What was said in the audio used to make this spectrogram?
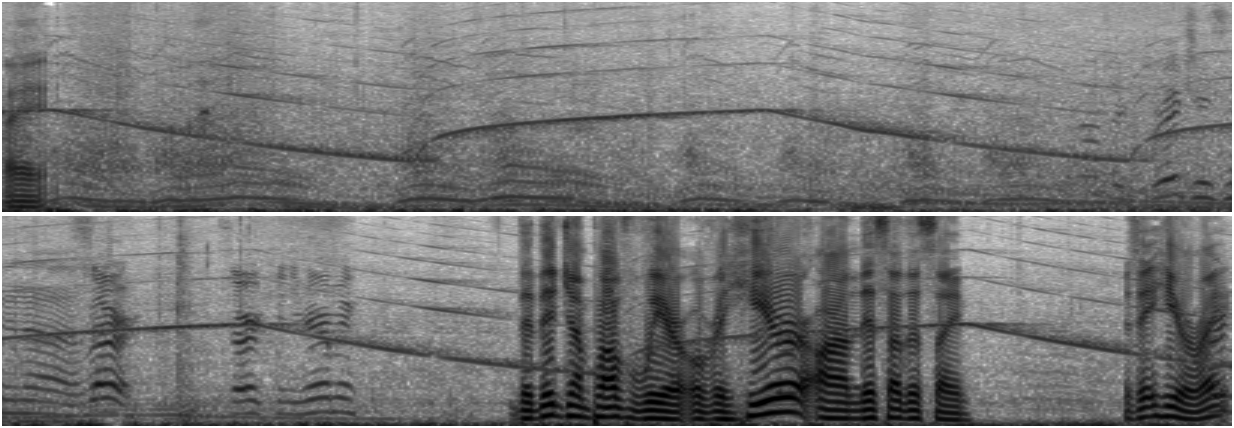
All right. Bridges and uh. Sir, sir, can you hear me? Did they jump off where? Over here or on this other side? Is it here, right?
